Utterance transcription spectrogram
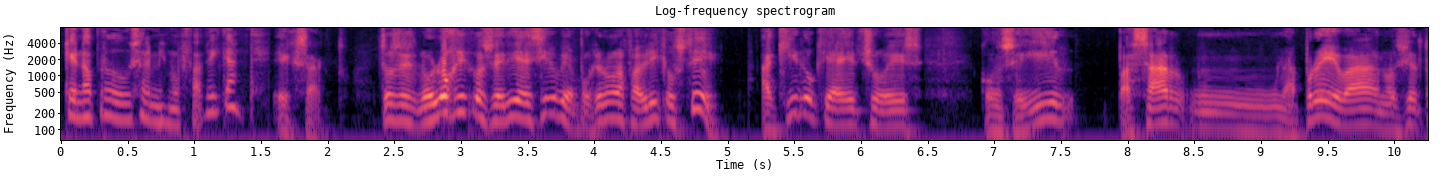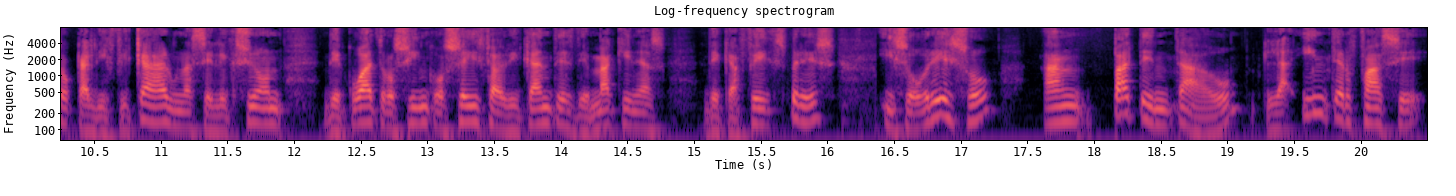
que no produce el mismo fabricante. Exacto. Entonces, lo lógico sería decir, ¿por qué no la fabrica usted? Aquí lo que ha hecho es conseguir pasar una prueba, ¿no es cierto?, calificar una selección de cuatro, cinco, seis fabricantes de máquinas de café express y sobre eso han patentado la interfase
